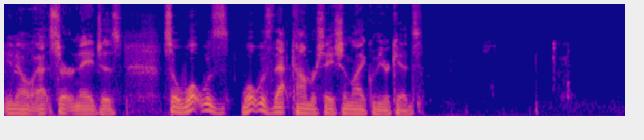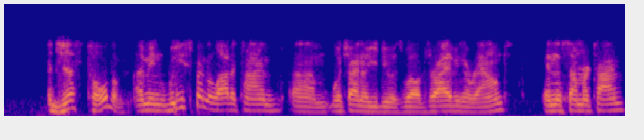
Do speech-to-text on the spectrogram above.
you know, at certain ages. So, what was what was that conversation like with your kids? I just told them. I mean, we spend a lot of time, um, which I know you do as well, driving around in the summertime,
